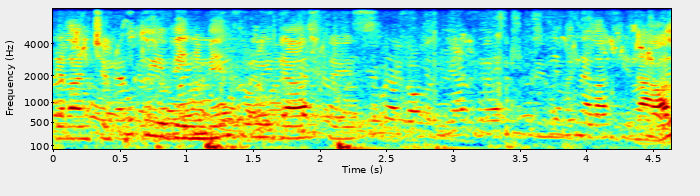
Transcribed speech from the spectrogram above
de la începutul evenimentului de astăzi până la final.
